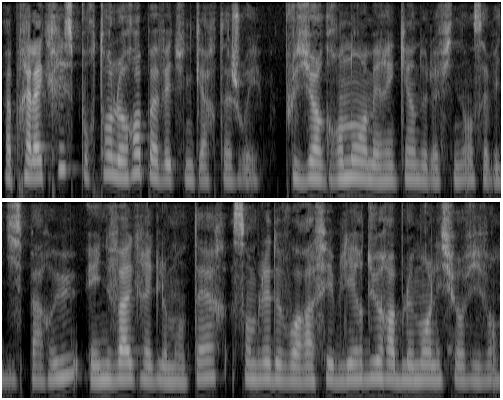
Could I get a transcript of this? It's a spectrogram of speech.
Après la crise, pourtant, l'Europe avait une carte à jouer. Plusieurs grands noms américains de la finance avaient disparu et une vague réglementaire semblait devoir affaiblir durablement les survivants.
